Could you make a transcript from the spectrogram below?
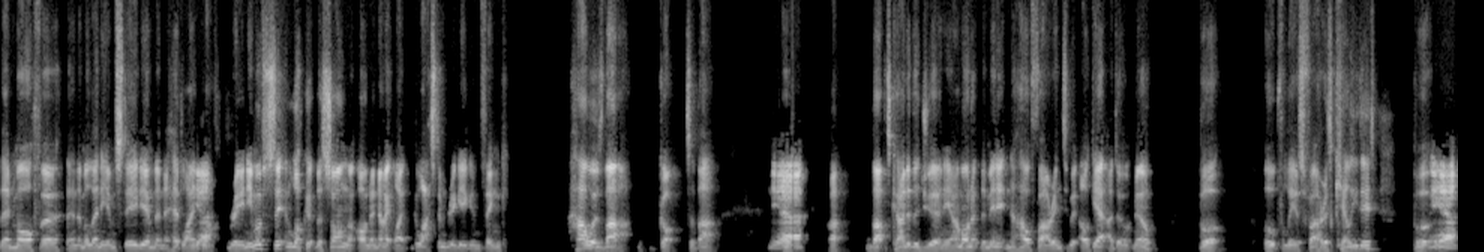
then Morfa, then the Millennium Stadium, then the headline Yeah. Glastonbury. And you must sit and look at the song on a night like Glastonbury gig and think, how has that got to that? Yeah. Uh, that, that's kind of the journey I'm on at the minute, and how far into it I'll get, I don't know. But hopefully, as far as Kelly did. But Yeah.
